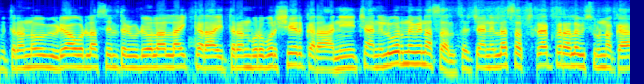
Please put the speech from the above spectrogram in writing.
मित्रांनो व्हिडिओ आवडला असेल तर व्हिडिओला लाईक करा इतरांबरोबर शेअर करा आणि चॅनलवर नवीन असाल तर चॅनलला सबस्क्राईब करायला विसरू नका.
